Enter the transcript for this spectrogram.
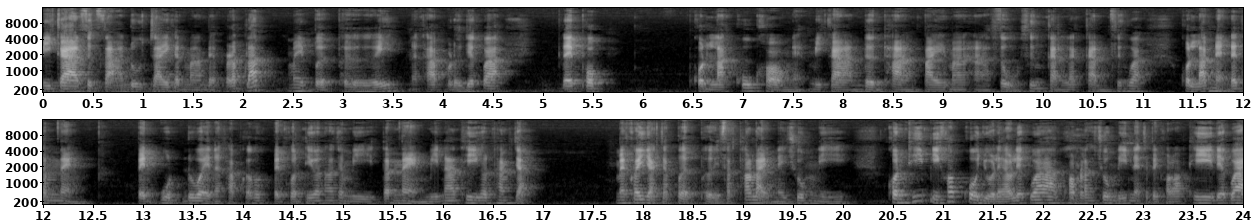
มีการศึกษาดูใจกันมาแบบลับๆไม่เปิดเผยนะครับ หรือเรียกว่า ได้พบคนรักคู่ครองเนี่ยมีการเดินทางไปมาหาสู่ซึ่งกันและกัน ซึ่งว่าคนรักเนี่ยได้ตำแหน่งเป็นอุดด้วยนะครับ ก็เป็นคนที่ค่อนข้างจะมีตำแหน่งมีหน้าที่ค่อนข้างจะ ไม่ค่อยอยากจะเปิดเผยสักเท่าไหร่ในช่วงนี้ คนที่มีครอบครัวอยู่แล้ว เรียกว่าความรักช่วงนี้เนี่ยจะเป็นความรักที่เรียกว่า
